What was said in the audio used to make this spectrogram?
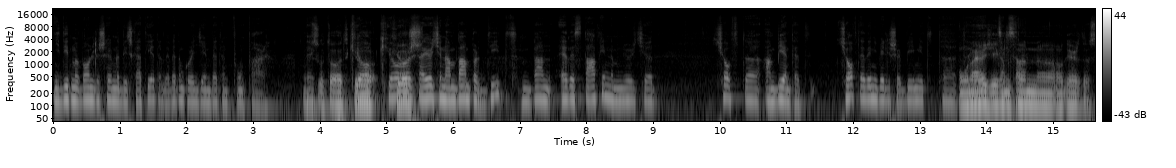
një ditë më vonë lëshojmë në diçka tjetër dhe vetëm kur e gjejmë veten fund fare. Dhe diskutohet kjo, kjo, kjo është ajo që na mban përditë, mban edhe stafin në mënyrë që qoftë ambientet qoftë edhe niveli i shërbimit të të jetë cilësor. Unë ajo që i kam thënë Ogertës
